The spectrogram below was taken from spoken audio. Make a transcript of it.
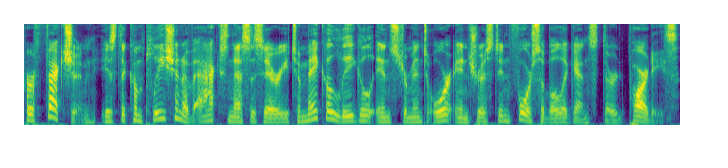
Perfection is the completion of acts necessary to make a legal instrument or interest enforceable against third parties.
